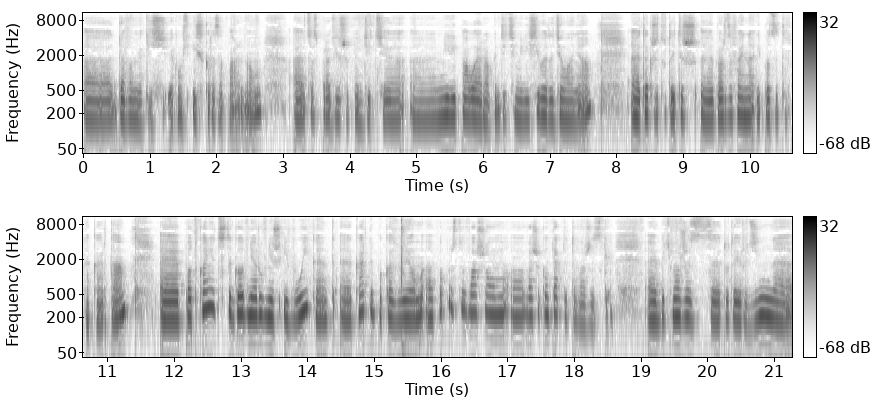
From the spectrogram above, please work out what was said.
e, da Wam jakiś, jakąś iskrę zapalną, e, co sprawi, że będziecie e, mieli powera, będziecie mieli siłę do działania. E, także tutaj też e, bardzo fajna i pozytywna karta. Pod koniec tygodnia, również i w weekend, karty pokazują po prostu waszą, Wasze kontakty towarzyskie. Być może z tutaj rodzinne,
